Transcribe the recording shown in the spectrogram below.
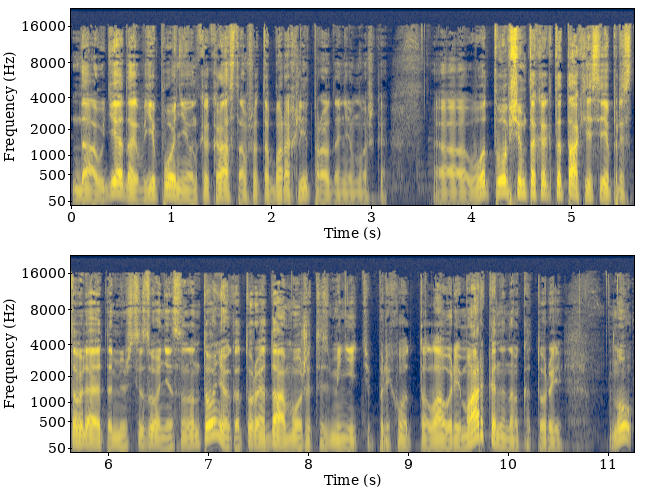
Да, у деда в Японии он как раз там что-то барахлит, правда, немножко. А, вот, в общем-то, как-то так я себе представляю это межсезонье Сан-Антонио, которое, да, может изменить приход Лаури Марканена, который, ну,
